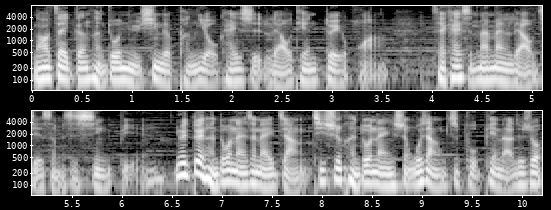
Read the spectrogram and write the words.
然后再跟很多女性的朋友开始聊天对话，才开始慢慢了解什么是性别。因为对很多男生来讲，其实很多男生，我想是普遍的，就是说，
